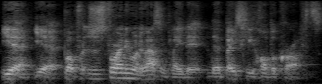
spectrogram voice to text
Yeah, yeah, but for, just for anyone who hasn't played it, they're basically hovercrafts.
